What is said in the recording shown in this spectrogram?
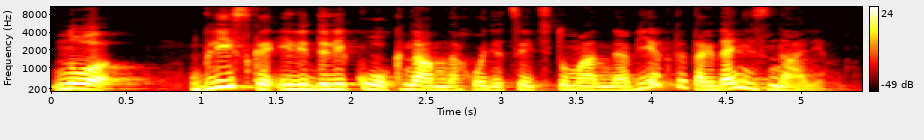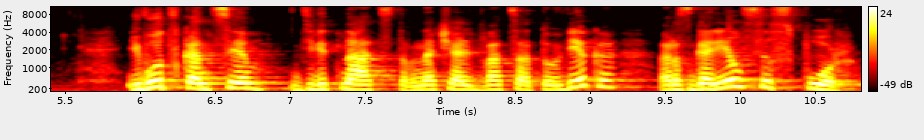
Но близко или далеко к нам находятся эти туманные объекты, тогда не знали. И вот в конце 19-го, начале 20 века разгорелся спор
